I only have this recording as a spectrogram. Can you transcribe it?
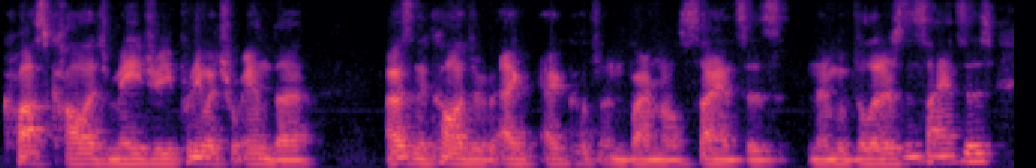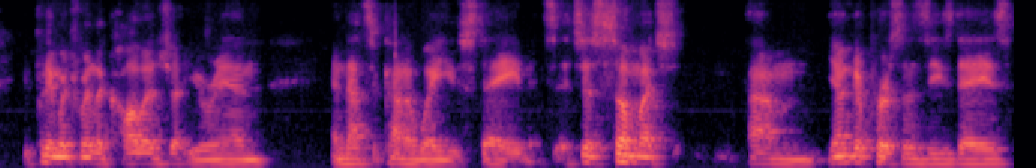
cross college major. You pretty much were in the, I was in the College of Ag- Agricultural and Environmental Sciences and then moved to Letters and Sciences. You pretty much were in the college that you're in, and that's the kind of way you stayed. It's, it's just so much um, younger persons these days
